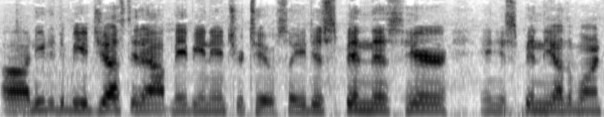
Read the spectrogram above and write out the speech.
uh, needed to be adjusted out maybe an inch or two. So you just spin this here and you spin the other one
